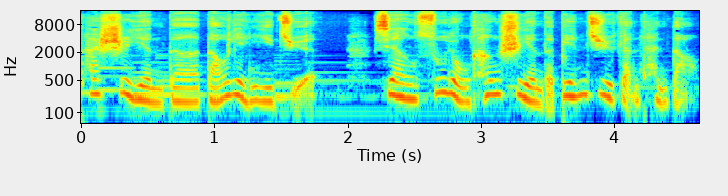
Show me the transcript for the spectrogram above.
他饰演的导演一角向苏永康饰演的编剧感叹道：“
